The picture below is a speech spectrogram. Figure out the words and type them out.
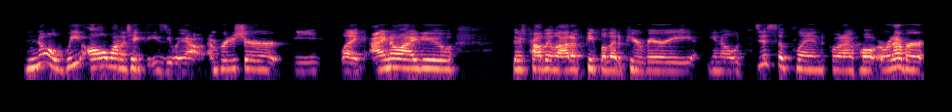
No we all want to take the easy way out. I'm pretty sure like i know i do. There's probably a lot of people that appear very you know disciplined quote unquote or whatever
